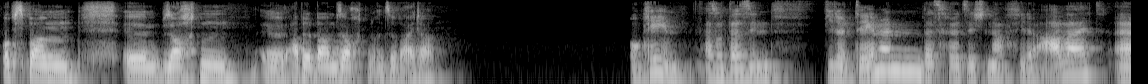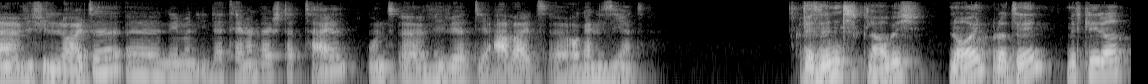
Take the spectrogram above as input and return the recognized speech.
Obstbaumsorten, äh, Apfelbaumsorten und so weiter. Okay, also da sind viele Themen, das hört sich nach viel Arbeit. Äh, wie viele Leute äh, nehmen in der Themenwerkstatt teil und äh, wie wird die Arbeit äh, organisiert? Wir sind, glaube ich, neun oder zehn Mitglieder.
